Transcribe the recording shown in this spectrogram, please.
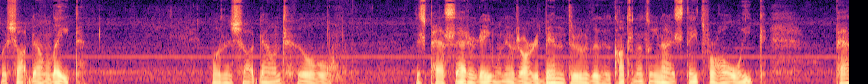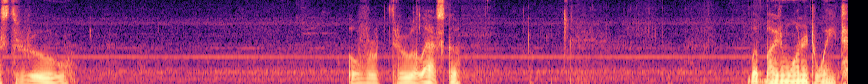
Was shot down late. Wasn't shot down till this past Saturday when it had already been through the continental United States for a whole week. Passed through over through Alaska. But Biden wanted to wait.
